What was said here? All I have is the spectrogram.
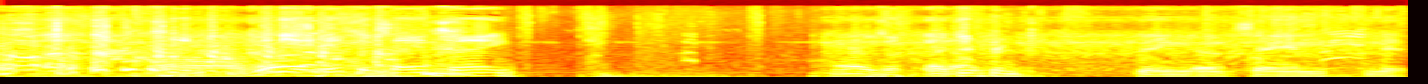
oh. you hit the same thing. That was a A different thing of same knit.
